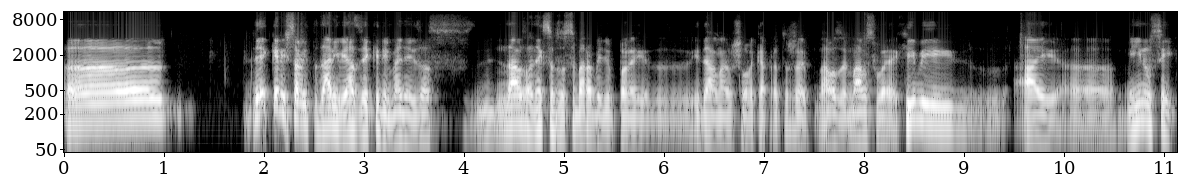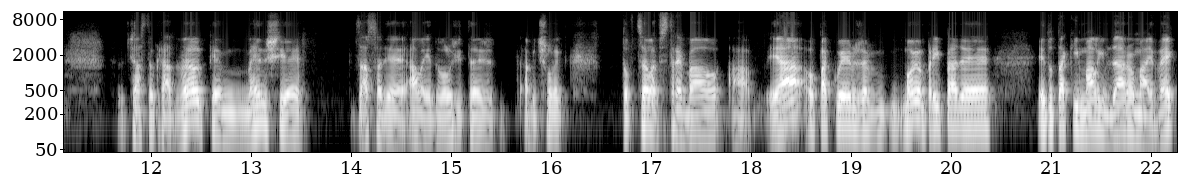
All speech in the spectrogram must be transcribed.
uh, niekedy sa mi to darí viac, niekedy menej. Zas, naozaj nechcem zo seba robiť úplne ideálneho človeka, pretože naozaj mám svoje chyby, aj uh, mínusy, častokrát veľké, menšie. V zásade ale je dôležité, aby človek to celé vstrebal. A ja opakujem, že v mojom prípade je to takým malým darom aj vek,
